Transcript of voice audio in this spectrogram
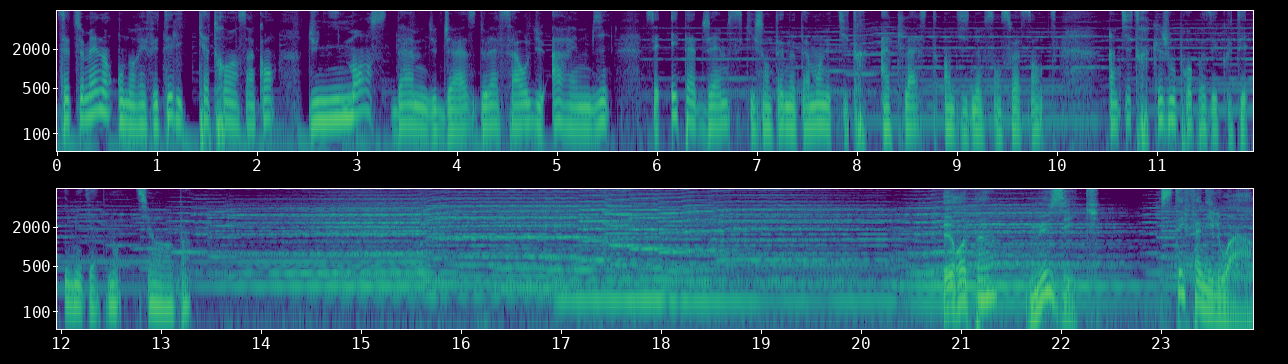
Cette semaine, on aurait fêté les 85 ans d'une immense dame du jazz, de la soul, du RB. C'est Etta James qui chantait notamment le titre At Last en 1960. Un titre que je vous propose d'écouter immédiatement sur Europe 1. Europe 1, musique. Stéphanie Loire.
